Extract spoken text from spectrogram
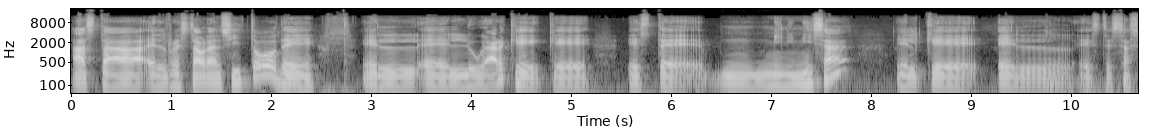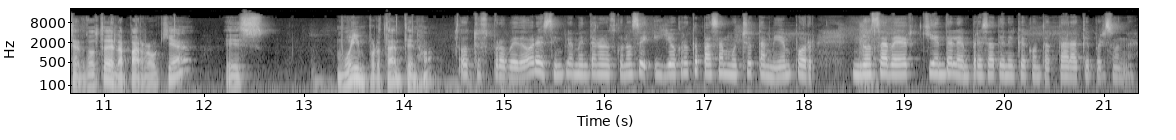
hasta el restaurancito de el, lugar que, que, este minimiza el que el este sacerdote de la parroquia es muy importante, ¿no? O tus proveedores simplemente no los conoce. Y yo creo que pasa mucho también por no saber quién de la empresa tiene que contactar a qué persona.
